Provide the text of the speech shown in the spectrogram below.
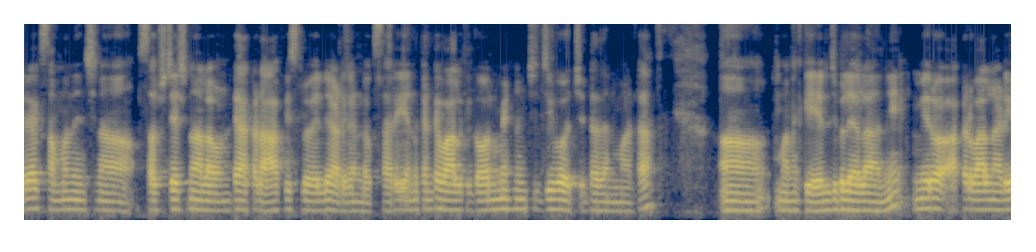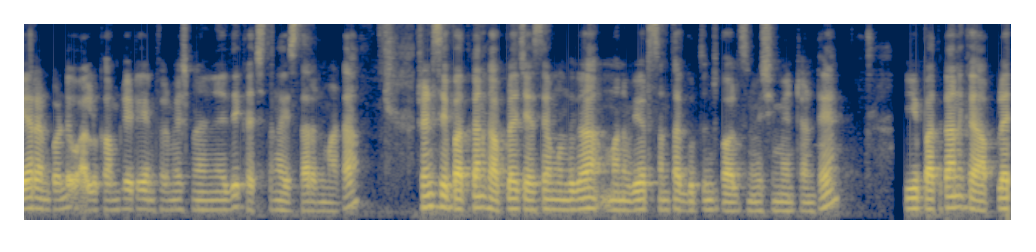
ఏరియాకి సంబంధించిన సబ్స్టేషన్ అలా ఉంటే అక్కడ ఆఫీస్లో వెళ్ళి అడగండి ఒకసారి. ఎందుకంటే వాళ్ళకి గవర్నమెంట్ నుంచి జీవో వచ్చింటుంది అనమాట మనకి ఎలిజిబుల్ ఎలా అని. మీరు అక్కడ వాళ్ళని అడిగారు అనుకోండి వాళ్ళు కంప్లీట్గా ఇన్ఫర్మేషన్ అనేది ఖచ్చితంగా ఇస్తారనమాట ఫ్రెండ్స్ ఈ పథకానికి అప్లై చేసే ముందుగా మన వ్యూర్స్ అంతా గుర్తుంచుకోవాల్సిన విషయం ఏంటంటే ఈ పథకానికి అప్లై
